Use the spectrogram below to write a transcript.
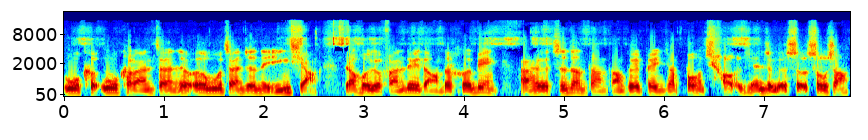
乌克乌克兰战呃俄乌战争的影响，然后有反对党的合并啊，还有执政党党魁被人家崩桥这个受受伤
